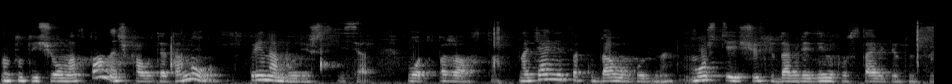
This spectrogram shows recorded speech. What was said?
Ну, тут еще у нас планочка вот эта, ну, при наборе 60. Вот, пожалуйста, натянется куда угодно. Можете еще сюда в резинку вставить вот эту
